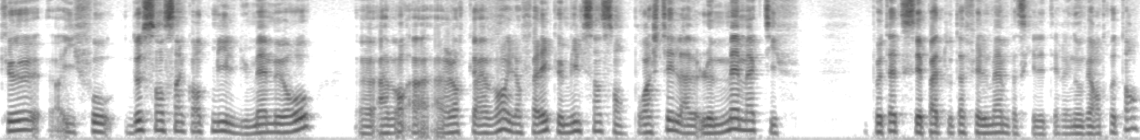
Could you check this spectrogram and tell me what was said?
qu'il euh, il faut 250 000 du même euro, alors qu'avant, il en fallait que 1500 pour acheter le même actif. Peut-être que ce n'est pas tout à fait le même parce qu'il était rénové entre-temps,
